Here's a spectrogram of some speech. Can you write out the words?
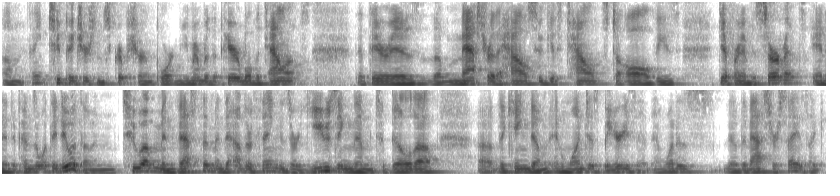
Um, I think two pictures from Scripture are important. You remember the parable of the talents, that there is the master of the house who gives talents to all these different of his servants, and it depends on what they do with them. And two of them invest them into other things; they're using them to build up uh, the kingdom, and one just buries it. And what does you know, the master say? Is like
